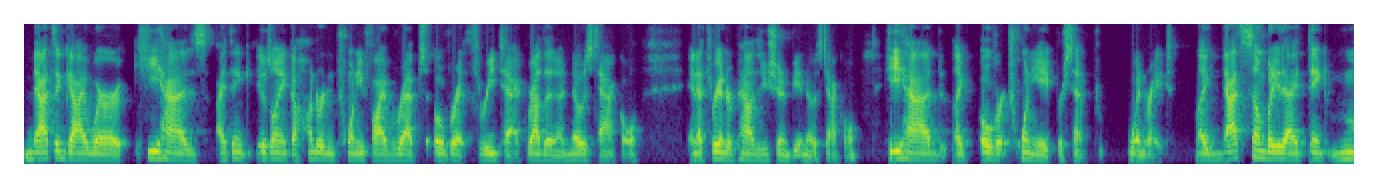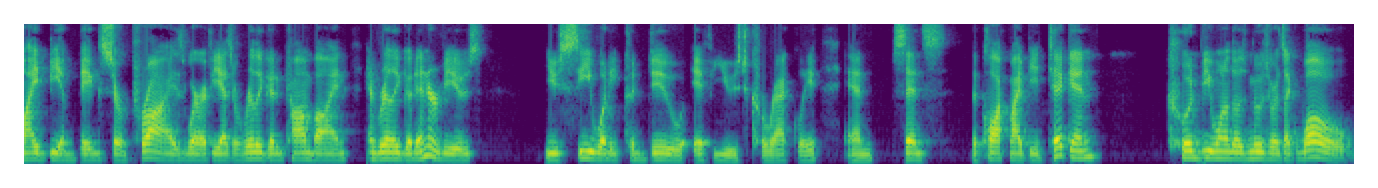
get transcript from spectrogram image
that's a guy where he has, I think it was only like 125 reps over at three tech rather than a nose tackle. And at 300 pounds, you shouldn't be a nose tackle. He had like over 28% win rate. Like that's somebody that I think might be a big surprise where if he has a really good combine and really good interviews, you see what he could do if used correctly. And since the clock might be ticking, could be one of those moves where it's like, whoa,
